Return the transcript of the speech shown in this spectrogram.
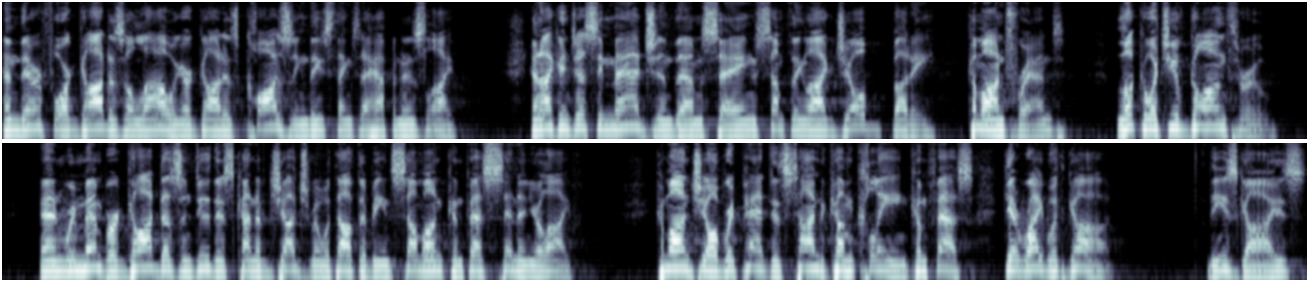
and therefore God is allowing or God is causing these things to happen in his life. And I can just imagine them saying something like, Job, buddy, come on, friend, look at what you've gone through. And remember, God doesn't do this kind of judgment without there being some unconfessed sin in your life. Come on, Job, repent. It's time to come clean, confess, get right with God. These guys,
